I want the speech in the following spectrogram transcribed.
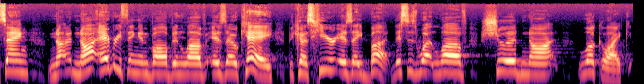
saying not, not everything involved in love is okay because here is a but. This is what love should not look like.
